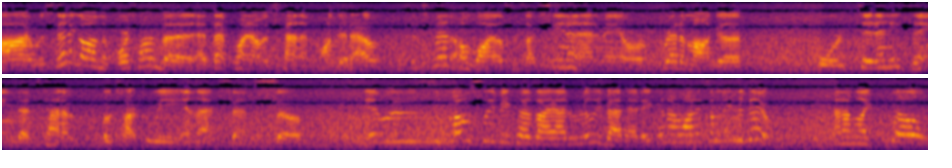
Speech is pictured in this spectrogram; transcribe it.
I was gonna go on the fourth one, but at that point I was kind of manga'd out, because it's been a while since I've seen an anime or read a manga or did anything that's kind of otaku-y in that sense. So, it was mostly because I had a really bad headache and I wanted something to do. And I'm like, well,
